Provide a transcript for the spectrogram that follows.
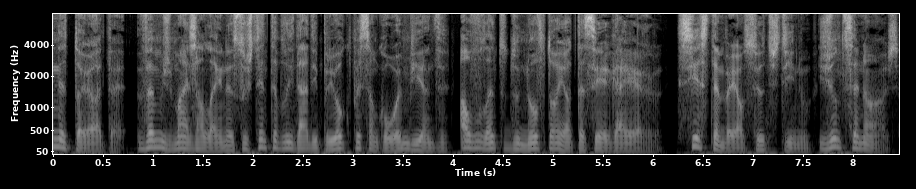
Na Toyota, vamos mais além na sustentabilidade e preocupação com o ambiente ao volante do novo Toyota CHR. Se esse também é o seu destino, junte-se a nós.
